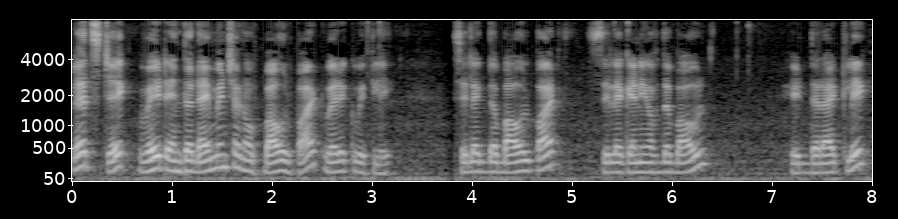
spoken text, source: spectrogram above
Let's check weight and the dimension of bowl part very quickly select the bowl part select any of the bowl hit the right click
